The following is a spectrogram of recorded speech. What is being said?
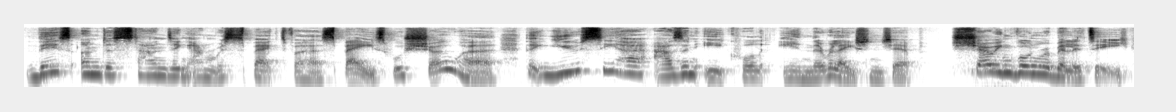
This understanding and respect for her space will show her that you see her as an equal in the relationship. Showing vulnerability.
